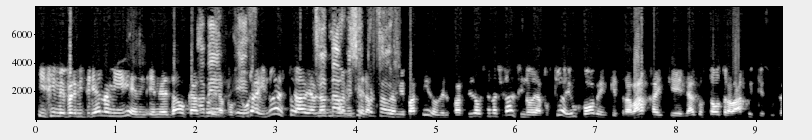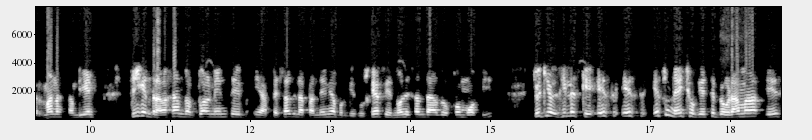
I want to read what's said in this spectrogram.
Y si me permitirían a mí, en, el dado caso de la postura, y no estoy hablando solamente de la postura de mi partido, del Partido Acción Nacional, sino de la postura de un joven que trabaja y que le ha costado trabajo y que sus hermanas también siguen trabajando actualmente eh, a pesar de la pandemia porque sus jefes no les han dado home office. Yo quiero decirles que es, es, es un hecho que este programa es,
